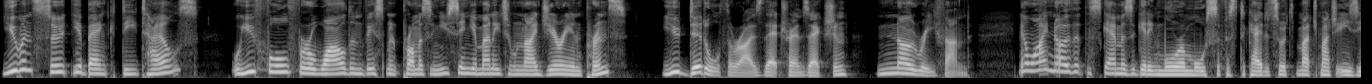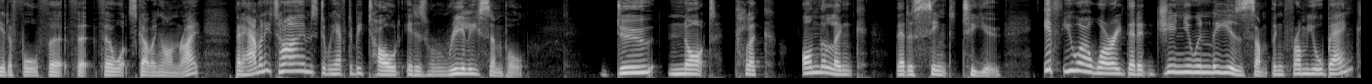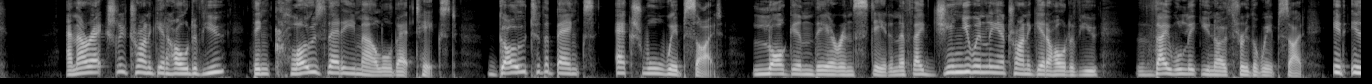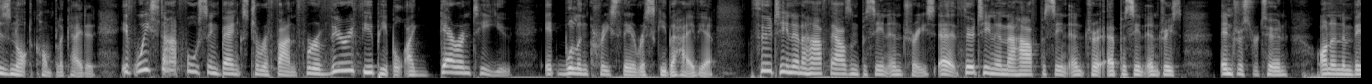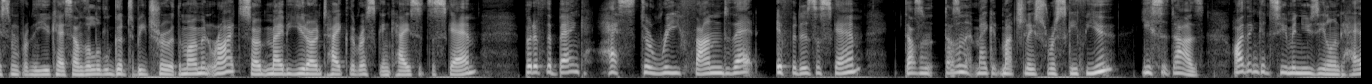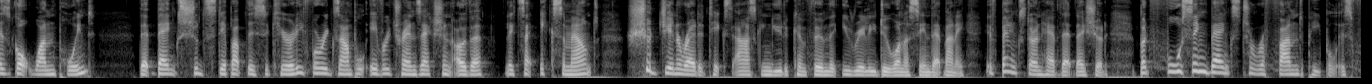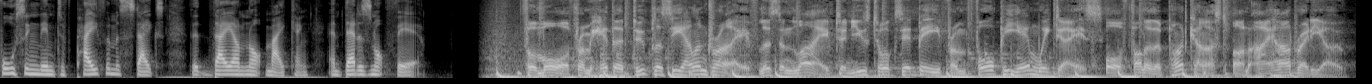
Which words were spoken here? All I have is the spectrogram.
you insert your bank details, or you fall for a wild investment promise and you send your money to a Nigerian prince, you did authorize that transaction, no refund. Now, I know that the scammers are getting more and more sophisticated, so it's much, much easier to fall for, for, for what's going on, right? But how many times do we have to be told it is really simple? Do not click on the link that is sent to you. If you are worried that it genuinely is something from your bank and they're actually trying to get hold of you, then close that email or that text. Go to the bank's actual website, log in there instead. And if they genuinely are trying to get a hold of you, they will let you know through the website. It is not complicated. If we start forcing banks to refund, for a very few people, I guarantee you it will increase their risky behaviour. 13.5% interest, uh, 13.5% inter, uh, percent interest, interest return on an investment from the UK sounds a little good to be true at the moment, right? So maybe you don't take the risk in case it's a scam. But if the bank has to refund that if it is a scam, doesn't doesn't it make it much less risky for you? Yes, it does. I think Consumer New Zealand has got one point that banks should step up their security. For example, every transaction over, let's say, X amount should generate a text asking you to confirm that you really do want to send that money. If banks don't have that, they should. But forcing banks to refund people is forcing them to pay for mistakes that they are not making, and that is not fair. For more from Heather du Plessis-Allan Drive, listen live to News Talk ZB from 4 p.m. weekdays or follow the podcast on iHeartRadio.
